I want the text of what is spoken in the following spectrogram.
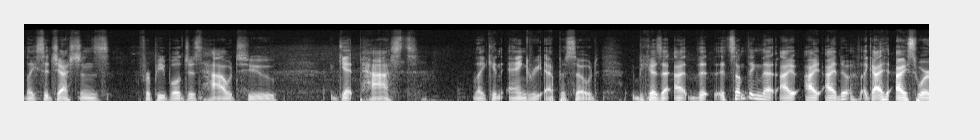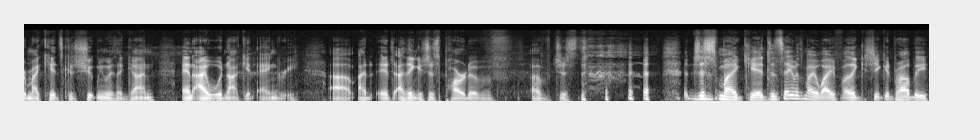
like suggestions for people just how to get past like an angry episode because I, I, th- it's something that I, I, I don't like I, I swear my kids could shoot me with a gun and I would not get angry uh, I, it, I think it's just part of of just just my kids and same with my wife like she could probably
